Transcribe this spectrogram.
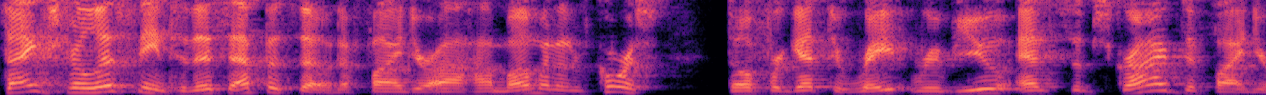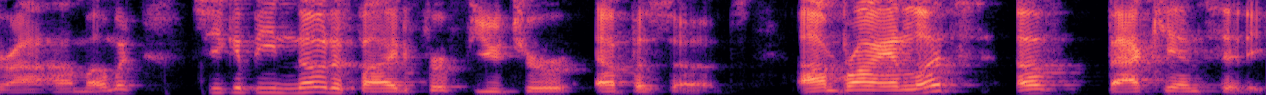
Thanks for listening to this episode of Find Your Aha Moment. And of course, don't forget to rate, review, and subscribe to Find Your Aha Moment so you can be notified for future episodes. I'm Brian Lutz of Backhand City.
